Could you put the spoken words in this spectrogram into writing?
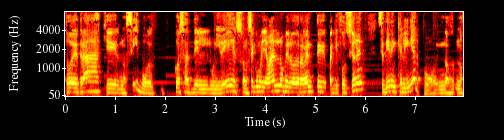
todo detrás que, no sé, cosas del universo, no sé cómo llamarlo, pero de repente, para que funcionen, se tienen que alinear. po. No, no,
